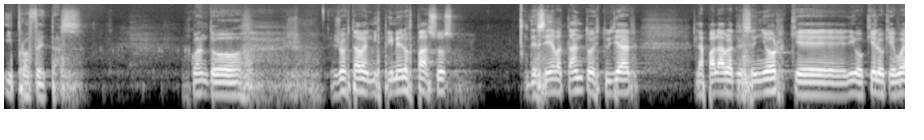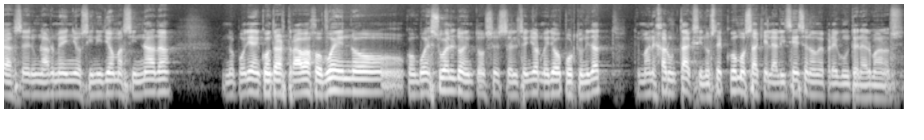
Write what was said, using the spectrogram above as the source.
y profetas. Cuando yo estaba en mis primeros pasos, deseaba tanto estudiar la palabra del Señor que digo, ¿qué es lo que voy a hacer? Un armenio sin idioma, sin nada. No podía encontrar trabajo bueno, con buen sueldo, entonces el Señor me dio oportunidad de manejar un taxi. No sé cómo saqué la licencia, no me pregunten hermanos.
